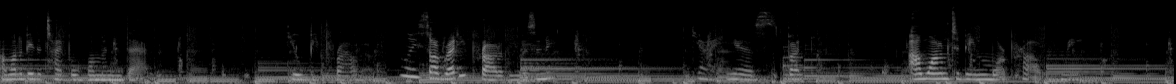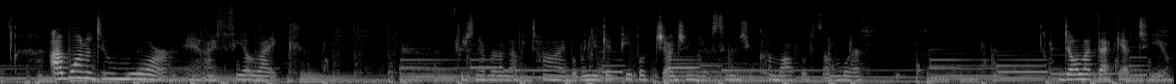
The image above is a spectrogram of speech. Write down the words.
I want to be the type of woman that he'll be proud of. Well, he's already proud of you, isn't he? Yeah, he is. But I want him to be more proud of me. I want to do more, and I feel like there's never enough time. But when you get people judging you as soon as you come off of somewhere, don't let that get to you.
